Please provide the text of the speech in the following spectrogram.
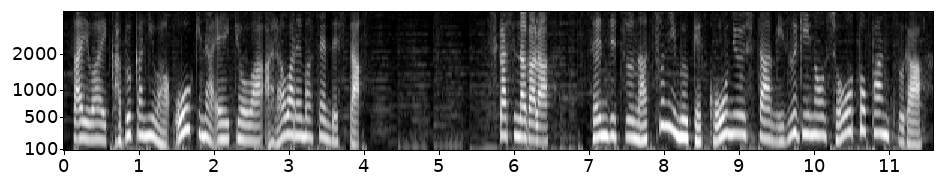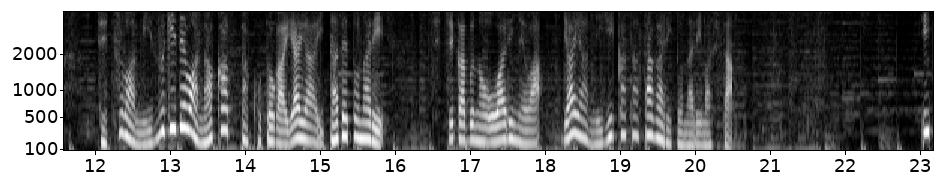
幸い株価には大きな影響は現れませんでした。しかしながら、先日夏に向け購入した水着のショートパンツが、実は水着ではなかったことがやや痛手となり、父株の終値はやや右肩下がりとなりました。一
